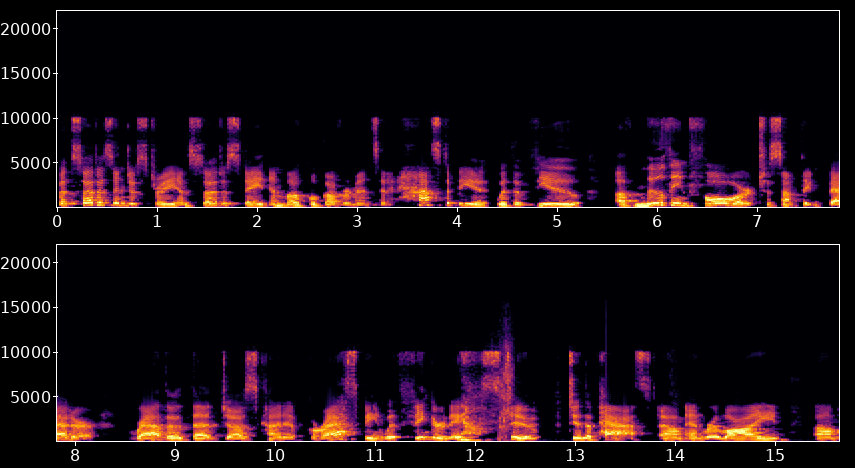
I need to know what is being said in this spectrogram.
but so does industry, and so does state and local governments, and it has to be with a view of moving forward to something better rather than just kind of grasping with fingernails to to the past um, and relying um,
